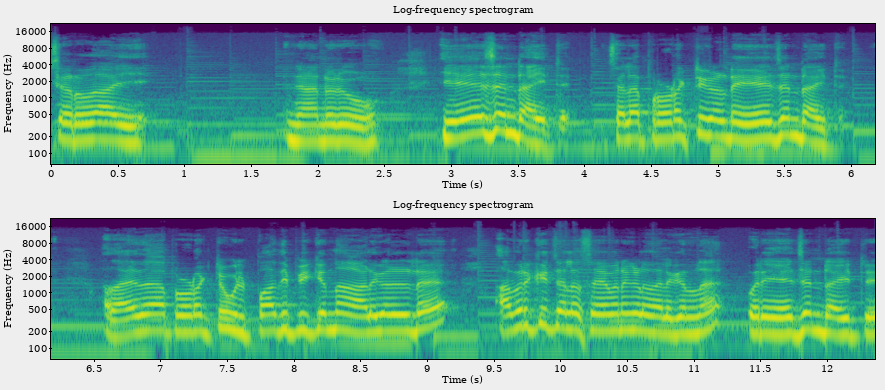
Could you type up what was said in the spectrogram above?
ചെറുതായി ഞാനൊരു ഏജന്റായിട്ട് ചില പ്രോഡക്റ്റുകളുടെ ഏജന്റായിട്ട് അതായത് ആ പ്രോഡക്റ്റ് ഉൽപ്പാദിപ്പിക്കുന്ന ആളുകളുടെ അവർക്ക് ചില സേവനങ്ങൾ നൽകുന്ന ഒരു ഏജന്റായിട്ട്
